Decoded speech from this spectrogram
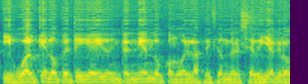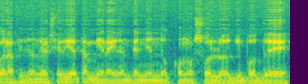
igual que Lopetegui ha ido entendiendo cómo es la afición del Sevilla, creo que la afición del Sevilla también ha ido entendiendo cómo son los equipos de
